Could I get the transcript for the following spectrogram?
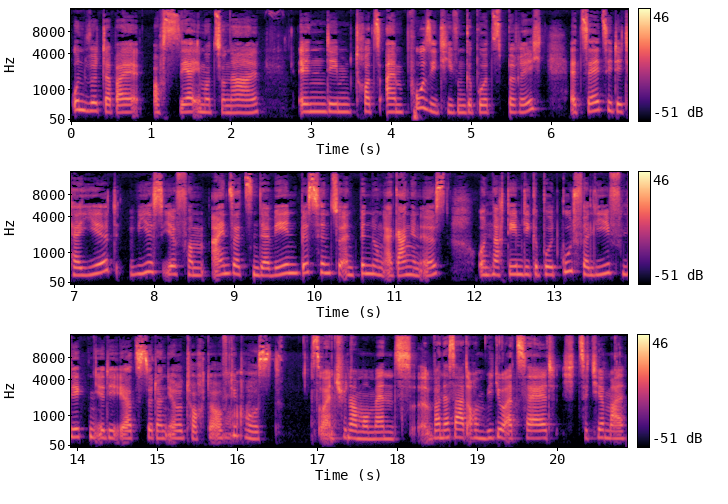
und wird dabei auch sehr emotional. In dem trotz einem positiven Geburtsbericht erzählt sie detailliert, wie es ihr vom Einsetzen der Wehen bis hin zur Entbindung ergangen ist. Und nachdem die Geburt gut verlief, legten ihr die Ärzte dann ihre Tochter auf die Brust. So ein schöner Moment. Vanessa hat auch im Video erzählt, ich zitiere mal,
